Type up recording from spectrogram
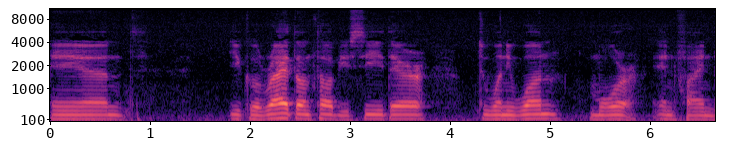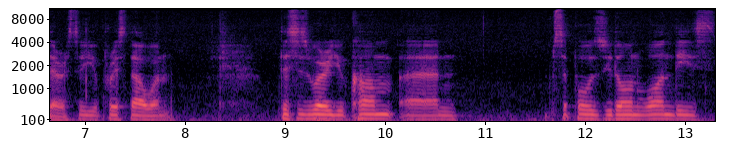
and you go right on top you see there 21 more in finder so you press that one. This is where you come and suppose you don't want these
